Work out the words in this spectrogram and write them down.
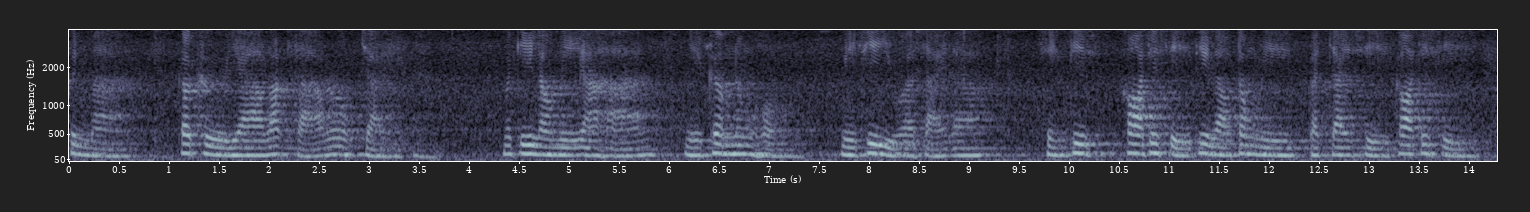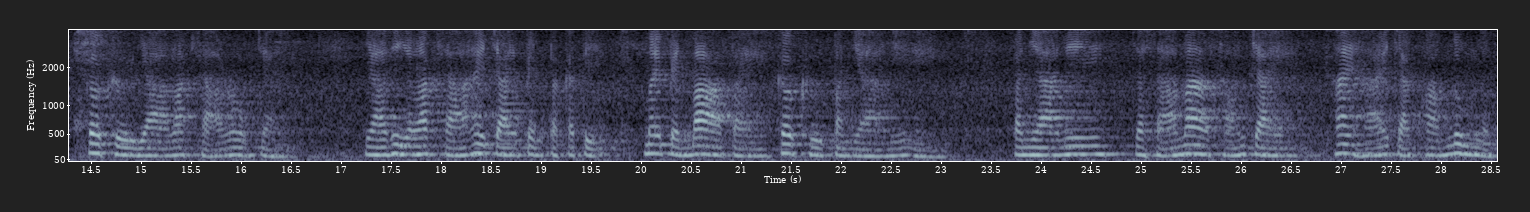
ขึ้นมา ก็คือยารักษาโรคใจ เมื่อกี้เรามีอาหาร มีเครื่องนุ่งห่มมีที่อยู่อาศัยแล้ว สิ่งที่ข้อที่สี่ที่เราต้องมีปัจจัยสี่ข้อที่สี่ก็คือยารักษาโรคใจ ยาที่จะรักษาให้ใจเป็นปกติ ไม่เป็นบ้าไปก็คือปัญญานี้เอง ปัญญานี้จะสามารถสอนใจให้หายจากความลุ่มหลง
